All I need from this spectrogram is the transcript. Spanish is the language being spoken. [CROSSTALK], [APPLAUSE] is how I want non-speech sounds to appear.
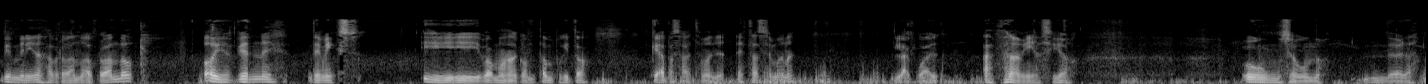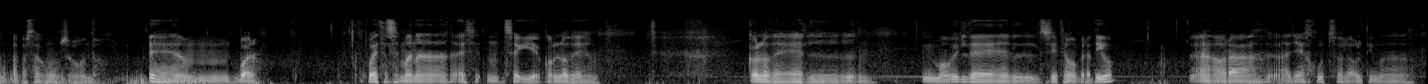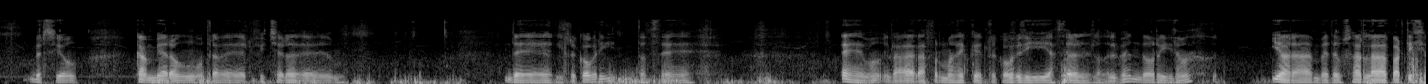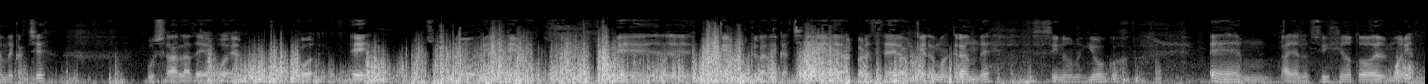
Bienvenidos a Probando a Probando. Hoy es viernes de Mix y vamos a contar un poquito qué ha pasado esta mañana, esta semana, la cual ah, para mí ha sido un segundo, de verdad, ha pasado como un segundo. Em, bueno, pues esta semana he seguido con lo de con lo del móvil del sistema operativo. Ahora, ayer justo la última versión cambiaron otra vez el fichero de del recovery entonces eh, la, forma de que el recovery hace lo del vendor y demás y ahora en vez de usar la partición de caché usa la de OEM E eh, porque la de caché al parecer aunque era más grande si no me equivoco eh, vaya, lo estoy diciendo todo de memoria.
